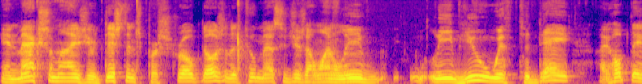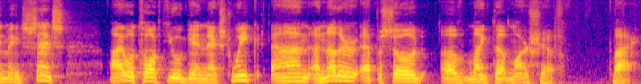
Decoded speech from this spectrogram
And maximize your distance per stroke. Those are the two messages I want to leave, leave you with today. I hope they made sense. I will talk to you again next week on another episode of Mic'd Up. Bye.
